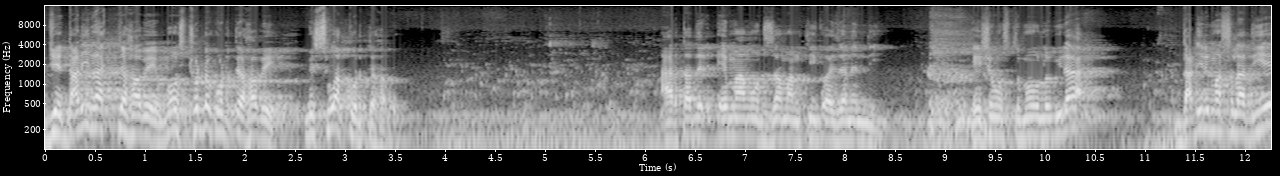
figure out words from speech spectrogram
যে দাড়ি রাখতে হবে, মোষ ছোটো করতে হবে, মিসওয়াক করতে হবে। আর তাদের এমামুজ্জামান কী কয় জানেননি? এই সমস্ত মৌলবীরা দাড়ির মশলা দিয়ে,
